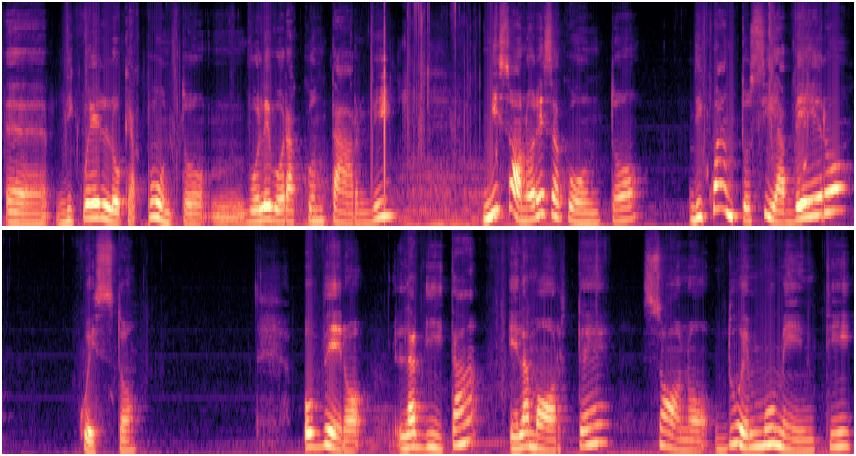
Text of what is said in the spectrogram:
eh, di quello che appunto mh, volevo raccontarvi, mi sono resa conto di quanto sia vero questo, ovvero la vita e la morte sono due momenti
